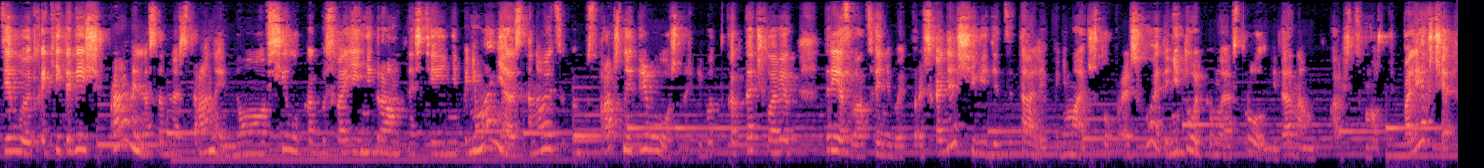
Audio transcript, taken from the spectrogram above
делают какие-то вещи правильно, с одной стороны, но в силу как бы своей неграмотности и непонимания становится как бы страшно и тревожно. И вот когда человек трезво оценивает происходящее, видит детали, понимает, что происходит, и не только мы, астрологи, да, нам кажется, может быть, полегче,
